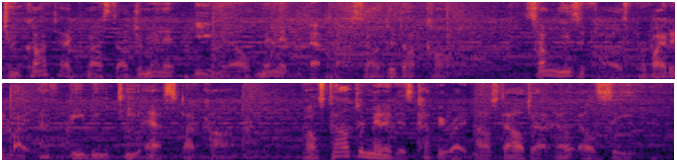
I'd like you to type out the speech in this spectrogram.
To contact Mousetalgia Minute, email minute at mousetalgia.com. Some music files provided by FBBTS.com. Mousetalgia Minute is copyright Mousetalgia LLC.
